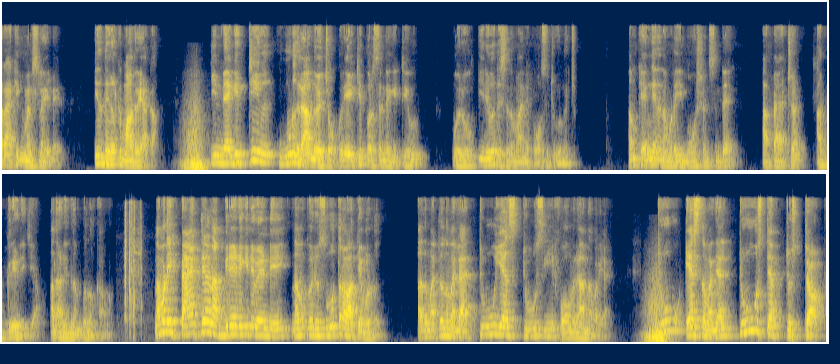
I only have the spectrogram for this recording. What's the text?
ട്രാക്കിംഗ് മനസ്സിലായില്ലേ? ഇത് നിങ്ങൾക്ക് മാതൃകയാക്കാം. ഈ നെഗറ്റീവ് കൂടുതലാന്ന് വെച്ചോ ഒരു എയ്റ്റി പെർസെന്റ് നെഗറ്റീവ് ഒരു ഇരുപത് ശതമാനം പോസിറ്റീവ് എന്ന് വെച്ചു. നമുക്ക് എങ്ങനെ നമ്മുടെ ഇമോഷൻസിന്റെ ആ പാറ്റേൺ അപ്ഗ്രേഡ് ചെയ്യാം? അതാണ് ഇനി നമുക്ക് നോക്കാൻ നമ്മുടെ ഈ പാറ്റേൺ അപ്ഗ്രേഡിങ്ങിന് വേണ്ടി നമുക്കൊരു സൂത്രവാക്യമുണ്ട്. അത് മറ്റൊന്നുമല്ല two S two C formula എന്ന് പറയാം. ടു എസ് എന്ന് പറഞ്ഞാൽ two step to stop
